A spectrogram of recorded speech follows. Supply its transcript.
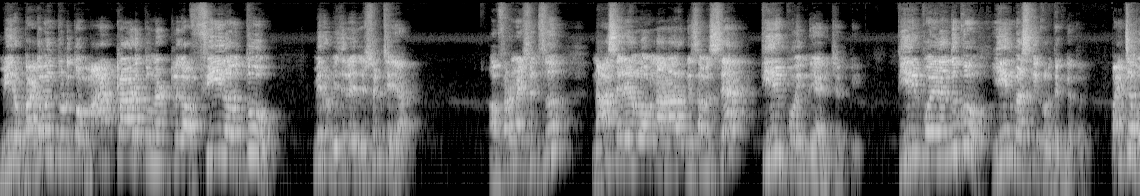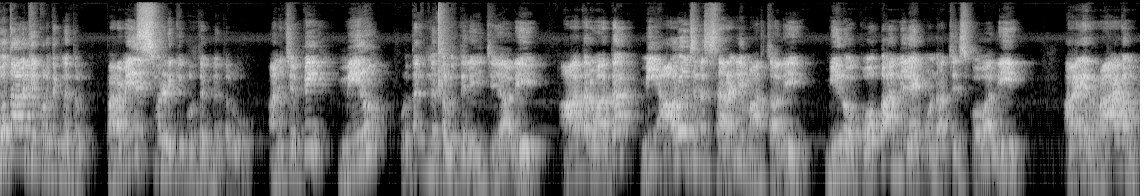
మీరు భగవంతుడితో మాట్లాడుతున్నట్లుగా ఫీల్ అవుతూ మీరు విజువలైజేషన్ చేయాలి. అఫర్మేషన్స్ నా శరీరంలో ఉన్న అనారోగ్య సమస్య తీరిపోయింది అని చెప్పి. తీరిపోయినందుకు యూనివర్స్కి కృతజ్ఞతలు. పంచభూతాలకి కృతజ్ఞతలు. పరమేశ్వరుడికి కృతజ్ఞతలు అని చెప్పి మీరు కృతజ్ఞతలు తెలియచేయాలి. ఆ తర్వాత మీ ఆలోచన సరళిని మార్చాలి. మీలో కోపాన్ని లేకుండా చేసుకోవాలి. అలాగే రాగం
